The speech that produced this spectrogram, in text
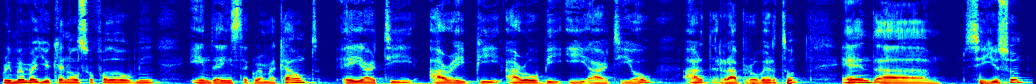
Remember, you can also follow me in the Instagram account A R T R A P R O B E R T O Art Rap Roberto, and uh, see you soon.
